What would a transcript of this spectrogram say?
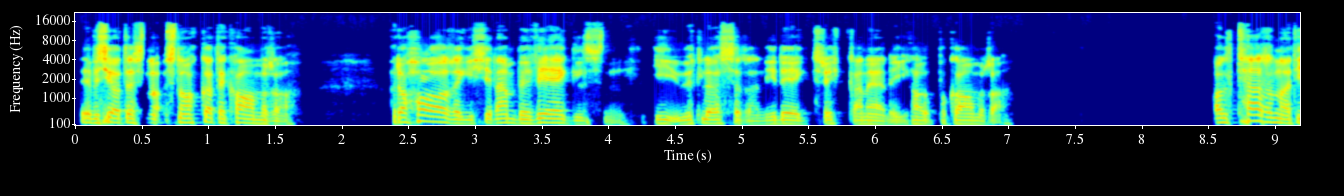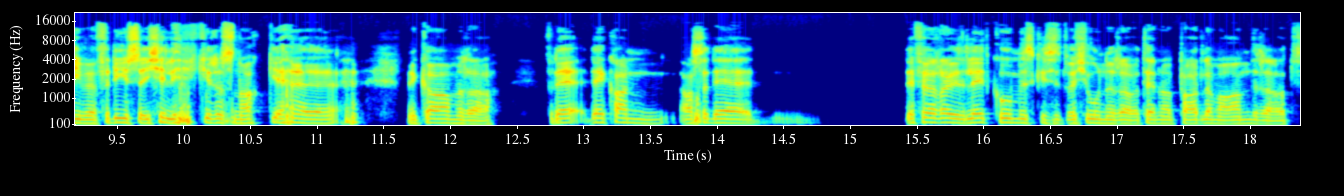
Det vil si at jeg snakker til kamera. For da har jeg ikke den bevegelsen i utløseren idet jeg trykker ned på kamera. Alternativet for de som ikke liker å snakke med kamera For det, det kan Altså, det, det fører jo litt komiske situasjoner av og til når jeg padler med andre, at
